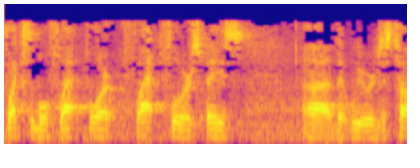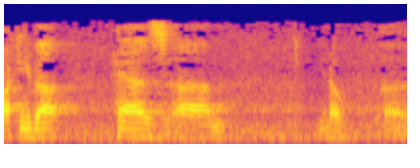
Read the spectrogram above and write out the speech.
flexible flat floor space uh, that we were just talking about. Has um, uh,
